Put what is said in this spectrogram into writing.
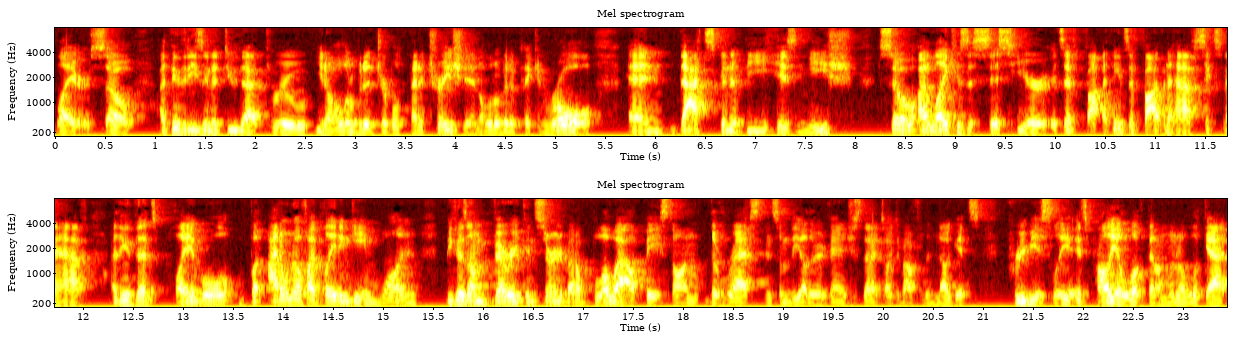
players. So I think that he's going to do that through, you know, a little bit of dribble penetration, a little bit of pick and roll, and that's going to be his niche. So I like his assists here. It's at five, I think it's at five and a half, six and a half. I think that's playable, but I don't know if I played in game one because I'm very concerned about a blowout based on the rest and some of the other advantages that I talked about for the Nuggets previously. It's probably a look that I'm going to look at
